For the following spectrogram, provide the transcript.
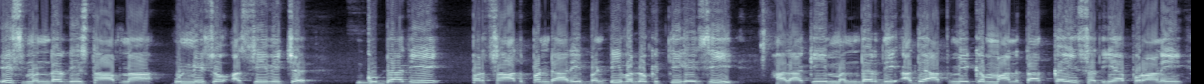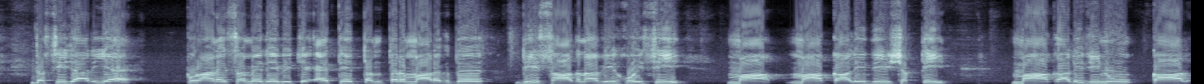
ਇਸ ਮੰਦਰ ਦੀ ਸਥਾਪਨਾ 1980 ਵਿੱਚ ਗੁੱਡਾ ਜੀ ਪ੍ਰਸਾਦ ਭੰਡਾਰੀ ਬੰਟੀ ਵੱਲੋਂ ਕੀਤੀ ਗਈ ਸੀ। ਹਾਲਾਂਕਿ ਮੰਦਰ ਦੀ ਅਧਿਆਤਮਿਕ ਮਾਨਤਾ ਕਈ ਸਦੀਆਂ ਪੁਰਾਣੀ ਦੱਸੀ ਜਾ ਰਹੀ ਹੈ। ਪੁਰਾਣੇ ਸਮੇਂ ਦੇ ਵਿੱਚ ਇੱਥੇ ਤੰਤਰ ਮਾਰਗ ਦੇ- ਦੀ ਸਾਧਨਾ ਵੀ ਹੋਈ ਸੀ। ਮਾਂ, ਮਹਾਕਾਲੀ ਦੀ ਸ਼ਕਤੀ। ਮਹਾਕਾਲੀ ਜੀ ਨੂੰ ਕਾਲ,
